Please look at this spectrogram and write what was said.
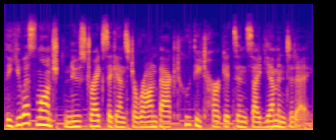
The U.S. launched new strikes against Iran backed Houthi targets inside Yemen today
